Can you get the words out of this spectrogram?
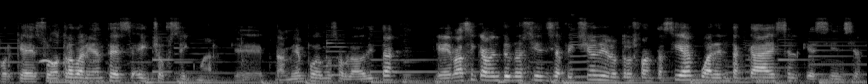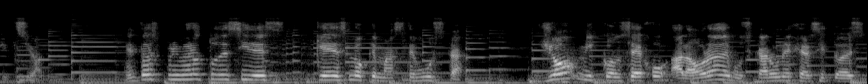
Porque su otra variante es Age of Sigmar, que también podemos hablar ahorita. Eh, básicamente uno es ciencia ficción y el otro es fantasía. 40k es el que es ciencia ficción. Entonces primero tú decides qué es lo que más te gusta. Yo mi consejo a la hora de buscar un ejército es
